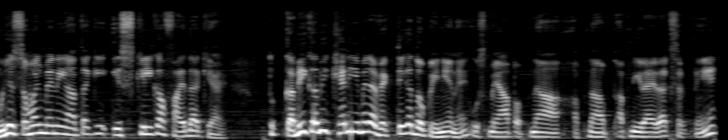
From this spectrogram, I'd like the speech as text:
मुझे समझ में नहीं आता कि इस स्किल का फ़ायदा क्या है। तो कभी कभी खैर, ये मेरा व्यक्तिगत ओपिनियन है, उसमें आप अपना अपना, अपनी राय रख सकते हैं।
